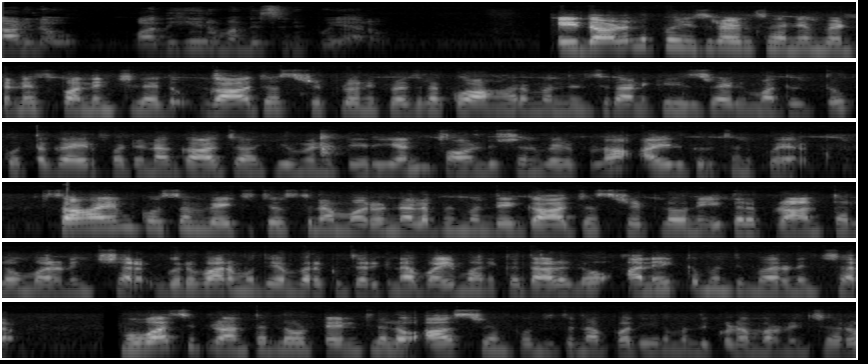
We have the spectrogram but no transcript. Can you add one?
దాడిలో పదిహేను మంది చనిపోయారు. ఈ దాడులపై ఇజ్రాయెల్ సైన్యం వెంటనే స్పందించలేదు. గాజా స్ట్రిప్లోని ప్రజలకు ఆహారం అందించడానికి ఇజ్రాయెల్ మద్దతుతో కొత్తగా ఏర్పడిన గాజా హ్యూమానిటేరియన్ ఫౌండేషన్ వెలుపల ఐదుగురు చనిపోయారు. సహాయం కోసం వేచి చూస్తున్న మరో నలభై మంది గాజా స్ట్రిప్లోని ఇతర ప్రాంతాల్లో మరణించారు. గురువారం ఉదయం వరకు జరిగిన వైమానిక దాడిలో అనేక మంది మరణించారు. మువాసి ప్రాంతంలో టెంట్లలో ఆశ్రయం పొందుతున్న పదిహేను మంది కూడా మరణించారు.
